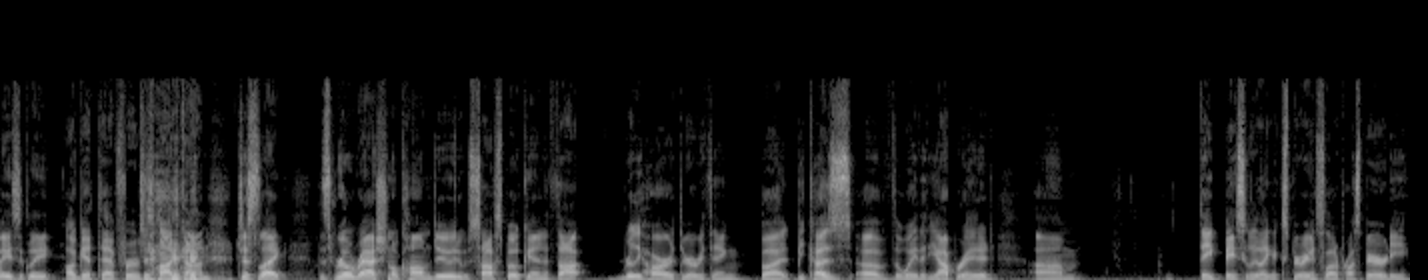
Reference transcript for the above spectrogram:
basically I'll get that for PodCon. just like this real rational, calm dude who was soft spoken, and thought really hard through everything. But because of the way that he operated, um, they basically like experienced a lot of prosperity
